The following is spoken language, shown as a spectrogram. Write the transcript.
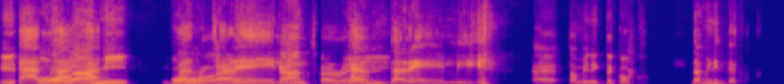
Eh, Cata- Gorlami. Gorlami. Cantarelli. Cantarelli. Cantarelli. Eh, Dominic de Coco. Dominic de Coco.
